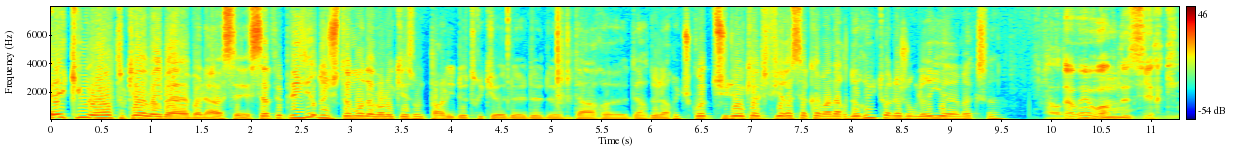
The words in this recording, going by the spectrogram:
Et qui, ouais, en tout cas, ouais, bah, voilà, c'est, ça fait plaisir de justement d'avoir l'occasion de parler de trucs euh, de, de- de- d'art, euh, d'art de la rue. Tu, crois- tu qualifierais ça comme un art de rue, toi, la jonglerie, euh, Max Art de rue ou art de cirque?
